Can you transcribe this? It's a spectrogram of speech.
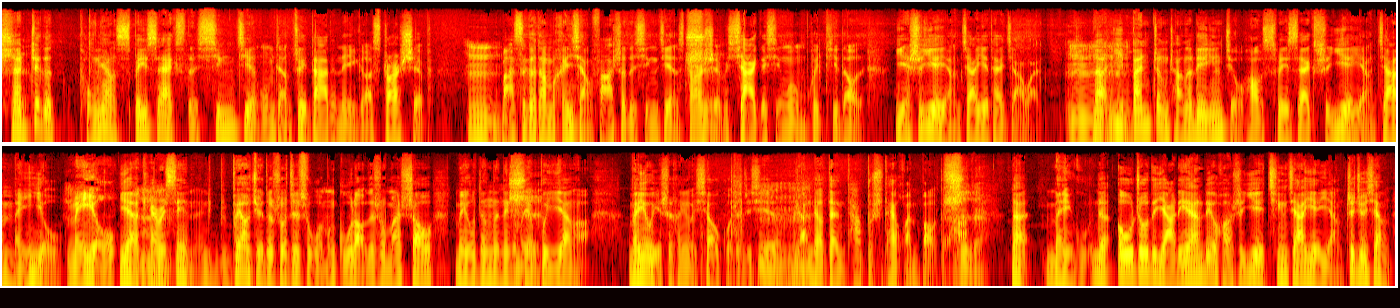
那这个同样 SpaceX 的星舰，我们讲最大的那个 Starship，嗯，马斯克他们很想发射的星舰 Starship，下一个新闻我们会提到的，也是液氧加液态甲烷。嗯，那一般正常的猎鹰九号 SpaceX 是液氧加煤油，煤油，Yeah，kerosene，你不要觉得说这是我们古老的时候嘛烧煤油灯的那个煤油不一样啊，煤油也是很有效果的这些燃料，但它不是太环保的。啊。是的，那美国那欧洲的雅利安六号是液氢加液氧，这就像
